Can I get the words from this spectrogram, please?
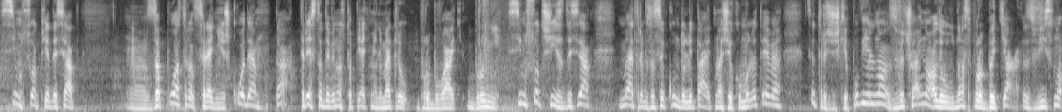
750 е, за постріл середньої шкоди та 395 мм пробувають броні. 760 метрів за секунду літають наші кумулятиви. Це трішечки повільно, звичайно, але у нас пробиття, звісно,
